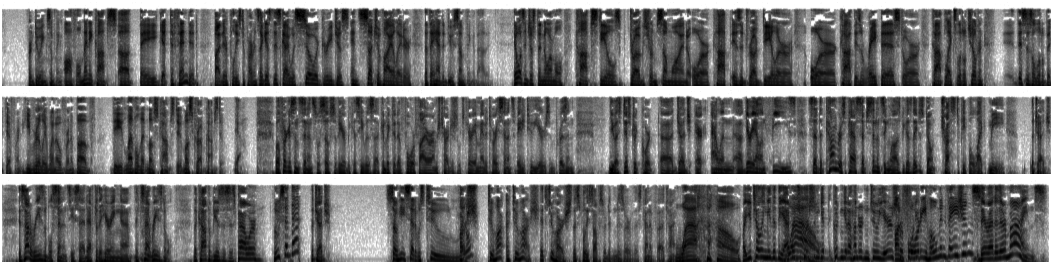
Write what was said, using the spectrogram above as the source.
for doing something awful. Many cops uh, they get defended by their police departments. I guess this guy was so egregious and such a violator that they had to do something about it. It wasn't just the normal cop steals drugs from someone or cop is a drug dealer or cop is a rapist or cop likes little children. This is a little bit different. He really went over and above the level that most cops do, most corrupt cops do. Yeah. Well, Ferguson's sentence was so severe because he was uh, convicted of four firearms charges, which carry a mandatory sentence of 82 years in prison. U.S. District Court uh, Judge Er- Alan uh, Gary Allen Feess said that Congress passed such sentencing laws because they just don't trust people like me, the judge. It's not a reasonable sentence, he said. After the hearing, uh, it's not reasonable. The cop abuses his power. Who said that? The judge. So he said it was too little, Harsh. too har- uh, too harsh. It's too harsh. This police officer didn't deserve this kind of uh, time. Wow. Are you telling me that the average Wow. person get, couldn't get 102 years On for 40 40 home invasions? They're out of their minds.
